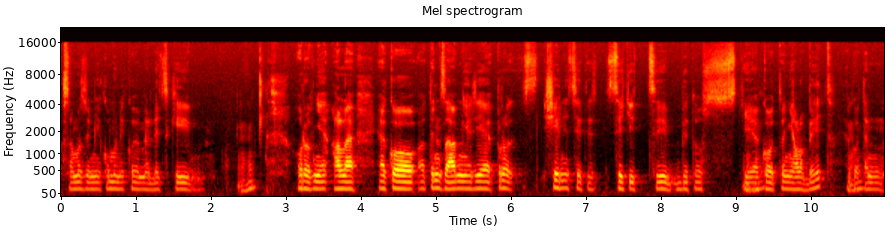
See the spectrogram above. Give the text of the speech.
samozřejmě komunikujeme lidský úrovně, ale jako ten záměr je pro všechny cítící bytosti, uh-huh. jako to mělo být, jako uh-huh. ten,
